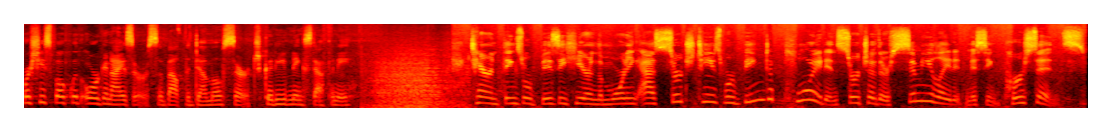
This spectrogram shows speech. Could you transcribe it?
where she spoke with organizers about the demo search. Good evening, Stephanie. Taryn, things were busy here in the morning as search teams were being deployed in search of their simulated missing persons.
